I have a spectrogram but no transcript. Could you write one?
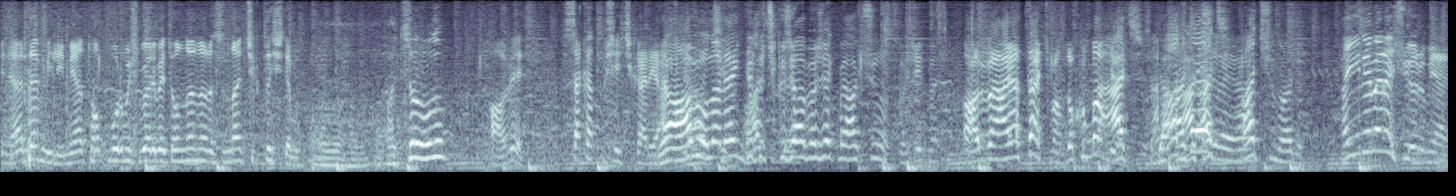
E Nereden bileyim ya? Top vurmuş böyle betonların arasından çıktı işte bu. Açsana oğlum. Abi sakat bir şey çıkar ya. Ya Aç abi ulan en aç kötü be. çıkacağı böcek mi? Aç şunu. Böcek mi? Abi ben hayatta açmam. Dokunmam bile. Aç. Ya aç aç aç. Aç şunu hadi. Ha yine ben açıyorum yani.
